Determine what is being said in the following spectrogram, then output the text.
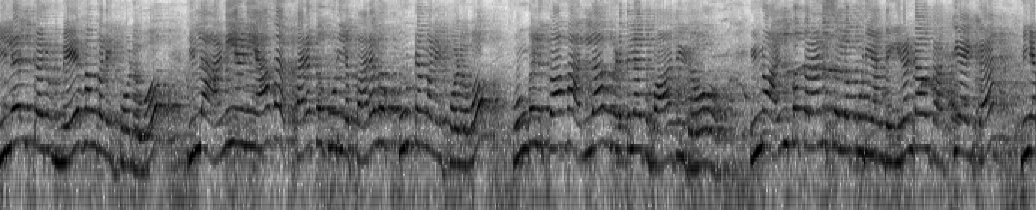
நிழல் தரும் மேகங்களைப் போலவோ இல்ல அணி அணியாக பறக்கக்கூடிய பறவை கூட்டங்களைப் போலவோ உங்களுக்காக அல்லாஹ் இடத்துல அது வாதிடும். இன்னும் அல்பக்கரான்னு சொல்லக்கூடிய அந்த இரண்டாவது அத்தியாயத்தை நீங்க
